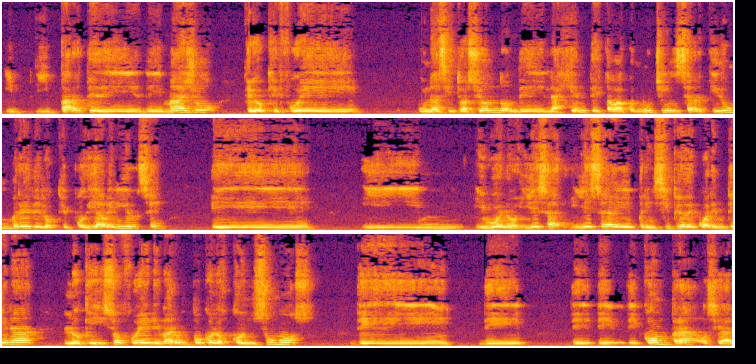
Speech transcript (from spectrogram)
y, parte de, mayo, creo que fue una situación donde la gente estaba con mucha incertidumbre de lo que podía venirse. Eh, y, bueno, y, ese principio de cuarentena lo que hizo fue elevar un poco los consumos de, de, compra, o sea,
